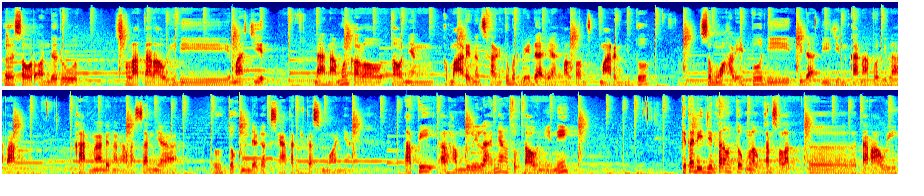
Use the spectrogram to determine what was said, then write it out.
uh, sahur on the road, sholat tarawih di masjid. Nah, namun kalau tahun yang kemarin dan sekarang itu berbeda ya. Kalau tahun kemarin itu semua hal itu di, tidak diizinkan atau dilarang karena dengan alasan ya untuk menjaga kesehatan kita semuanya. Tapi alhamdulillahnya untuk tahun ini kita diizinkan untuk melakukan sholat e, tarawih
